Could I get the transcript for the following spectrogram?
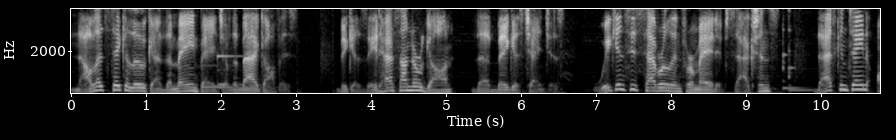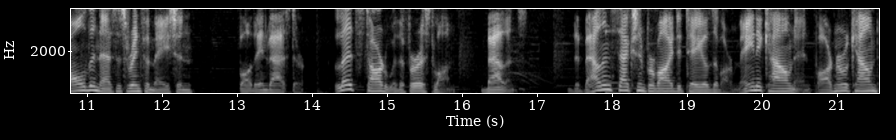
Now let's take a look at the main page of the back office, because it has undergone the biggest changes. We can see several informative sections that contain all the necessary information for the investor. Let's start with the first one, balance. The balance section provides details of our main account and partner account,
